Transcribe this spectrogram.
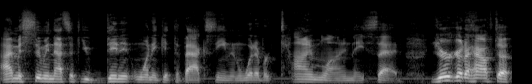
I'm assuming that's if you didn't want to get the vaccine in whatever timeline they said. You're going to have to,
